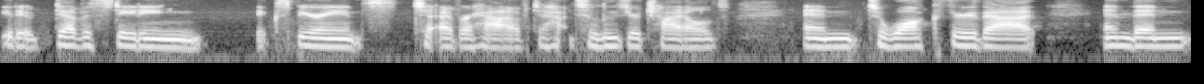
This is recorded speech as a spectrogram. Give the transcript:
you know, devastating experience to ever have to ha- to lose your child and to walk through that and then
